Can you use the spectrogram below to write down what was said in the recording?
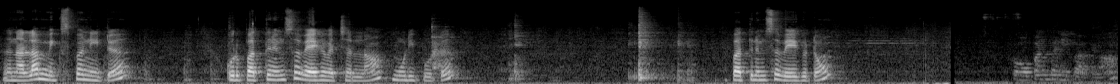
அதை நல்லா மிக்ஸ் பண்ணிவிட்டு ஒரு பத்து நிமிஷம் வேக வச்சிடலாம் மூடி போட்டு. பத்து நிமிஷம் வேகட்டும் ஓப்பன் பண்ணி பார்க்கலாம்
